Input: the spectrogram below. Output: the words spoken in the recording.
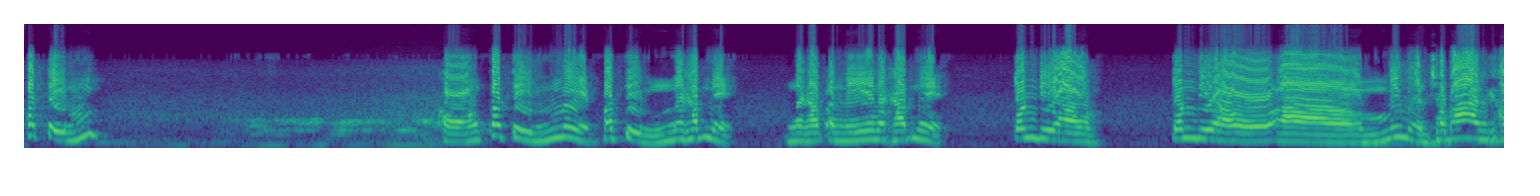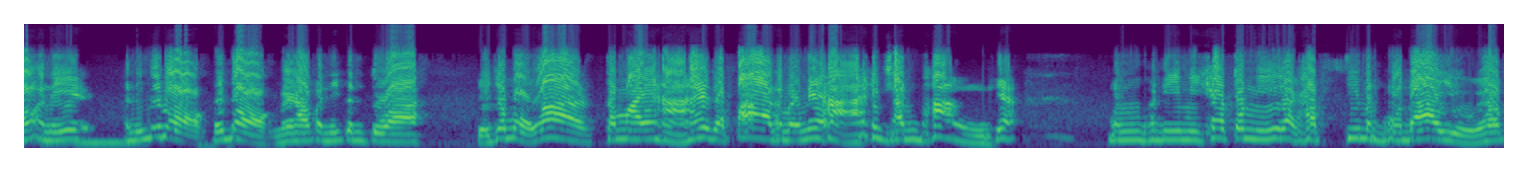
ป้าติ๋มของป้าติ๋มนี่ป้าติ๋มนะครับเนี่ยนะครับ อันนี้นะครับเนี่ยต้นเดียวต้นเดียวอ่าไม่เหมือนชาวบ้านเขาอันนี้ อันนี้ไม่บอกไม่บอกนะครับ อันนี้เป็นตัว เดี๋ยวจะบอกว่าทำไมหาให้แต่ป้าทำไมไม่หาให้ฉันบ้างเนี่ยมันพอดีมีแค่ต้นนี้แหละครับ ที่มันพอได้อยู่ครับ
